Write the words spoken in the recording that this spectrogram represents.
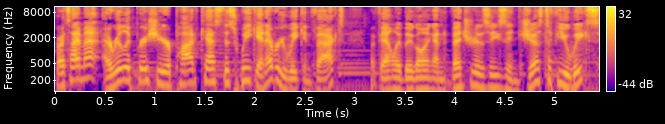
Right, hi Matt. I really appreciate your podcast this week and every week, in fact. My family will be going on adventure this season in just a few weeks,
